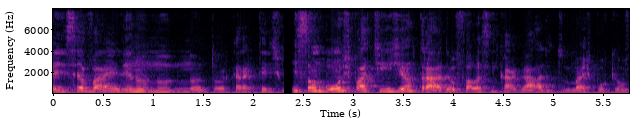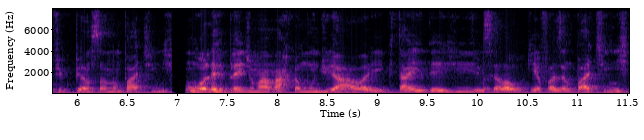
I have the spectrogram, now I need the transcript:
Aí você vai ali no, no, na tua característica. E são bons patins de entrada. Eu falo assim cagado e tudo mais porque eu fico pensando num patins. Um rollerblade, uma marca mundial aí que tá aí desde sei lá o que fazendo patins.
